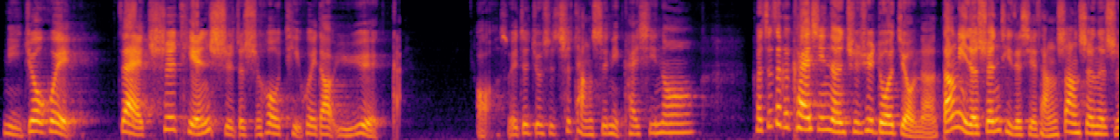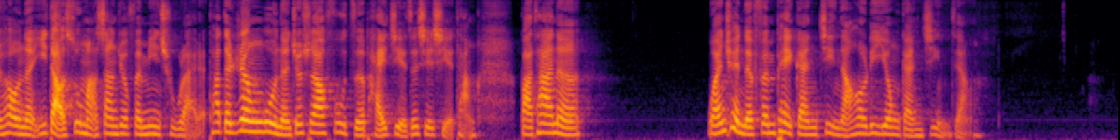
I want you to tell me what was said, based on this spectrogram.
你就会在吃甜食的时候体会到愉悦感哦。所以这就是吃糖使你开心哦。可是这个开心能持续多久呢？当你的身体的血糖上升的时候呢，胰岛素马上就分泌出来了。它的任务呢，就是要负责排解这些血糖，把它呢完全的分配干净，然后利用干净，这样。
